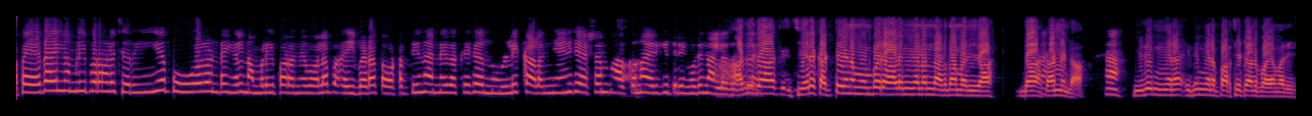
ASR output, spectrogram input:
അപ്പൊ ഏതായാലും നമ്മൾ ഈ പറഞ്ഞ പോലെ ചെറിയ പൂവുകളുണ്ടെങ്കിൽ നമ്മൾ ഈ പറഞ്ഞ പോലെ ഇവിടെ തോട്ടത്തിൽ നിന്ന് തന്നെ ഇതൊക്കെ നുള്ളി കളഞ്ഞതിന് ശേഷം ആക്കുന്നതായിരിക്കും ഇത്രയും കൂടി നല്ലത്. അത് ഇതാ ചീര കട്ട് ചെയ്യണ മുമ്പ് ഒരാൾ ഇങ്ങനെ നടന്നാൽ മതി ഇതാ. ഇതിങ്ങനെ കണ്ണുണ്ടാ. ഇത് ഇതിങ്ങനെ പറിച്ചിട്ടാണ് പോയാൽ മതി.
